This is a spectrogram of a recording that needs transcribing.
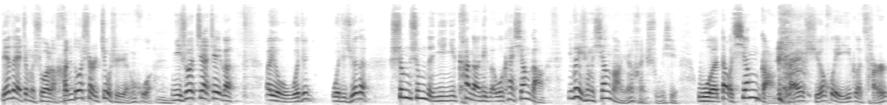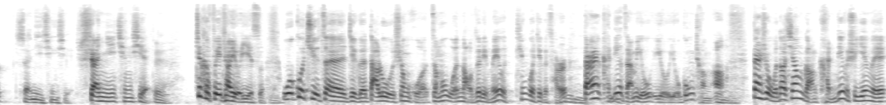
别再这么说了。很多事儿就是人祸。你说这这个，哎呦，我就我就觉得生生的，你你看到那个，我看香港，为什么香港人很熟悉？我到香港才学会一个词儿 山泥倾泻，——山泥倾泻。对，这个非常有意思。我过去在这个大陆生活，怎么我脑子里没有听过这个词儿？当然，肯定咱们有有有工程啊。但是我到香港，肯定是因为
